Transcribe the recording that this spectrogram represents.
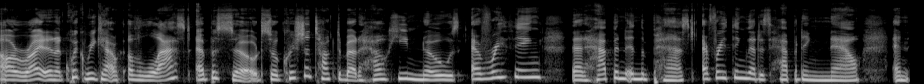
All right. And a quick recap of last episode. So, Krishna talked about how he knows everything that happened in the past, everything that is happening now, and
